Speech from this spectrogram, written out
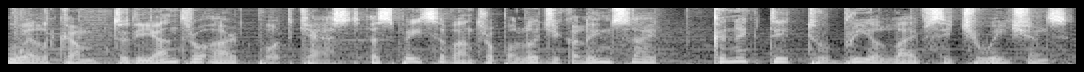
Welcome to the Anthro Art Podcast, a space of anthropological insight connected to real life situations.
